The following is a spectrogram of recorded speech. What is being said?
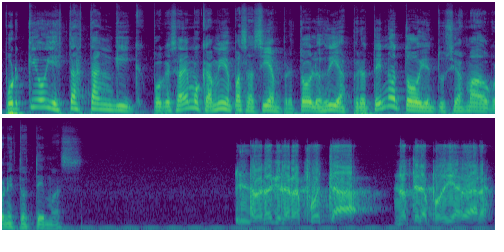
¿Por qué hoy estás tan geek? Porque sabemos que a mí me pasa siempre, todos los días, pero te noto hoy entusiasmado con estos temas. La verdad que la respuesta no te la podría dar.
